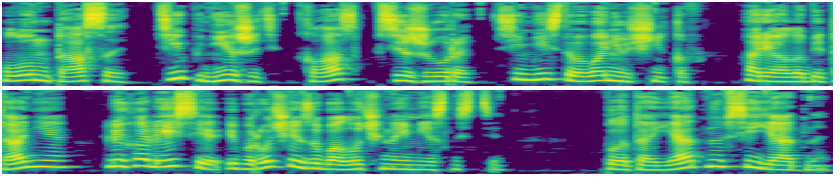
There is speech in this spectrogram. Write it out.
Лунтасы, тип нежить, класс всежоры, семейство вонючников, ареал обитания, лихолесье и прочие заболоченные местности. Плотоядно-всеядны.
